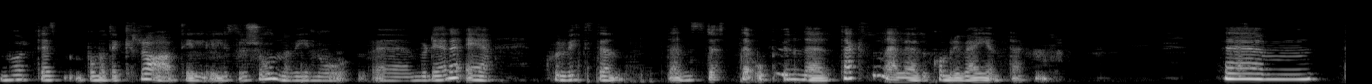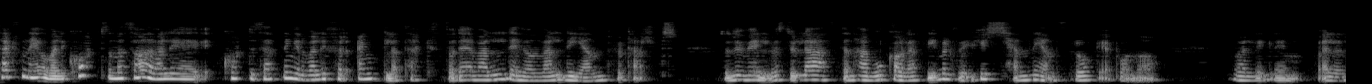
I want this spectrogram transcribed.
vårt på en måte krav til illustrasjon når vi nå eh, vurderer, er hvorvidt den, den støtter opp under teksten eller kommer i veien for teksten. Um, teksten er jo veldig kort. Som jeg sa, det er veldig korte setninger og veldig forenkla tekst. Og det er veldig, sånn, veldig gjenfortalt. Så du vil, hvis du leser denne boka og leser Bibelen, så vil du ikke kjenne igjen språket på noe veldig grei Eller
